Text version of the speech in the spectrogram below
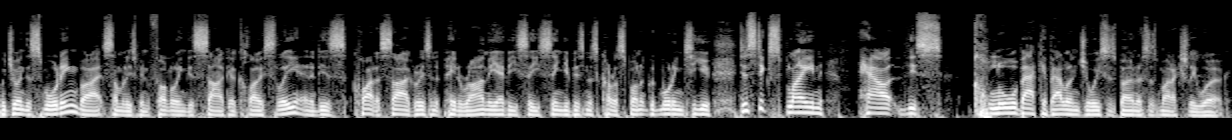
We're joined this morning by someone who's been following this saga closely, and it is quite a saga, isn't it, Peter Ryan, the ABC senior business correspondent? Good morning to you. Just explain explain how this clawback of Alan Joyce's bonuses might actually work?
